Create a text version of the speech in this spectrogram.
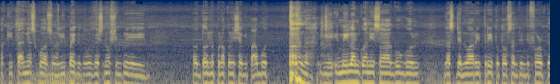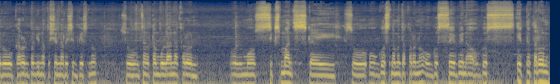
pakita niya sa kuha so nalipay kay guys no? Syempre kay taon na po na ko ni siya gipaabot. I-emailan ko ani sa Google last January 3 2024 pero karon pa gyud ako siya na receive guys no so unsa na tambula na karon? Almost 6 months kay so August naman ta karon no? August 7 ah August 8 na taron.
